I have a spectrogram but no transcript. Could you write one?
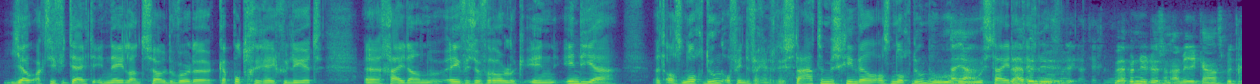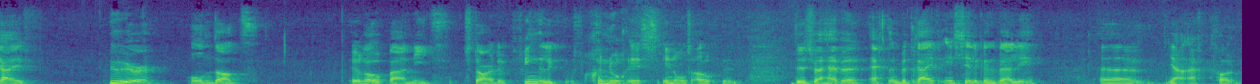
jouw activiteiten in Nederland zouden worden kapot gereguleerd, ga je dan even zo vrolijk in India het alsnog doen? Of in de Verenigde Staten misschien wel alsnog doen? Hoe, Nou ja, hoe sta je we daar hebben, nu, we hebben nu dus een Amerikaans bedrijf. Puur omdat Europa niet start-up vriendelijk genoeg is in ons oogpunt. Dus we hebben echt een bedrijf in Silicon Valley. eh, ja, eigenlijk gewoon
